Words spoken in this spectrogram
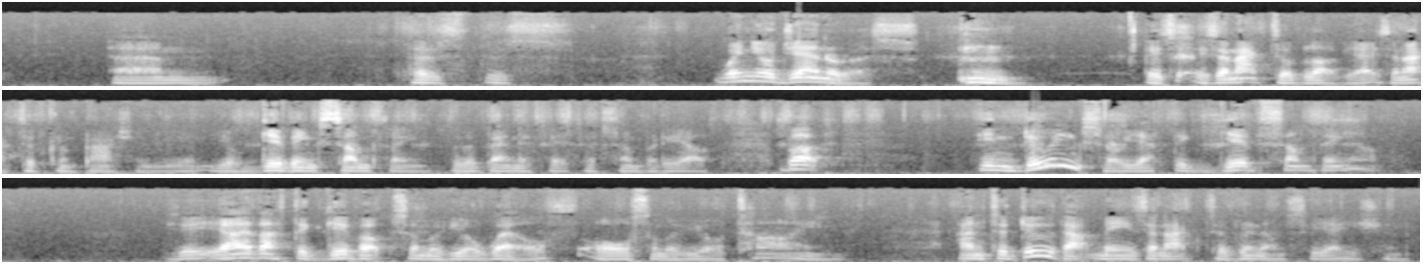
um, there's, there's, when you're generous, it's, it's, an act of love, yeah? It's an act of compassion. You're, you're giving something for the benefit of somebody else. But in doing so, you have to give something up. You either have to give up some of your wealth or some of your time. And to do that means an act of renunciation.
